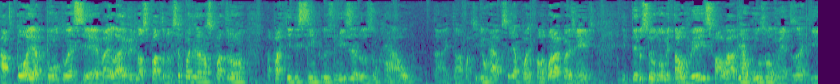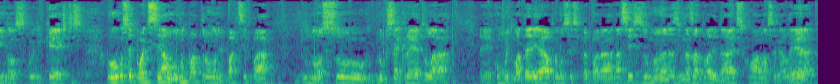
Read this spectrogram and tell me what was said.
apoia.se, vai lá e vira nosso patrono. Você pode virar nosso patrono a partir de simples, míseros, um real. Tá? Então, a partir de um real você já pode colaborar com a gente e ter o seu nome talvez falado em alguns momentos aqui em nossos podcasts. Ou você pode ser aluno patrono e participar do nosso grupo secreto lá, é, com muito material para você se preparar nas ciências humanas e nas atualidades com a nossa galera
